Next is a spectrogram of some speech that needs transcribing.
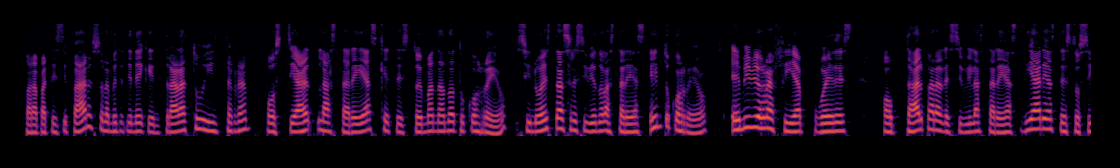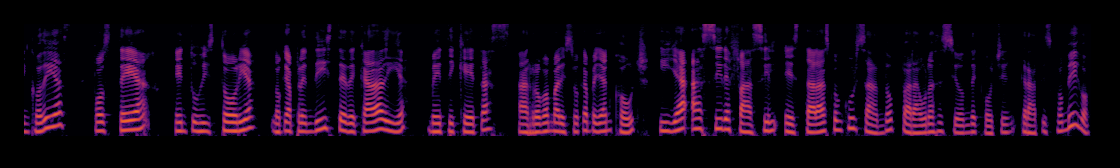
Para participar solamente tienes que entrar a tu Instagram, postear las tareas que te estoy mandando a tu correo. Si no estás recibiendo las tareas en tu correo, en mi biografía puedes optar para recibir las tareas diarias de estos cinco días. Postea en tu historia lo que aprendiste de cada día me etiquetas arroba Marisol Capellán Coach y ya así de fácil estarás concursando para una sesión de coaching gratis conmigo,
